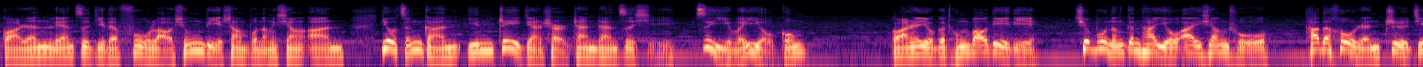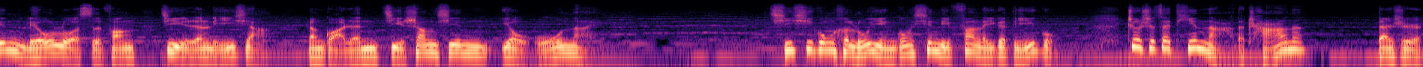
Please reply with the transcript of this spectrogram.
寡人连自己的父老兄弟尚不能相安，又怎敢因这件事沾沾自喜，自以为有功？寡人有个同胞弟弟，却不能跟他有爱相处，他的后人至今流落四方，寄人篱下，让寡人既伤心又无奈。齐僖公和鲁隐公心里犯了一个嘀咕，这是在提哪的茬呢？但是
